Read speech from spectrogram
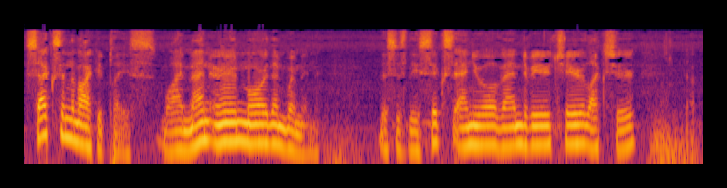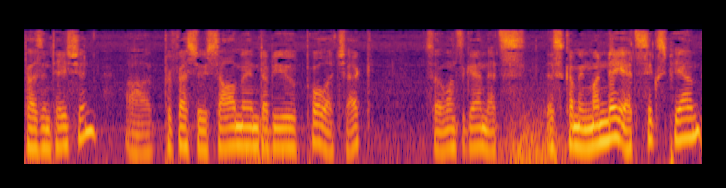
Sex in the Marketplace Why Men Earn More Than Women. This is the sixth annual Vanderveer Chair Lecture presentation. Uh, Professor Solomon W. Polachek. So, once again, that's this coming Monday at 6 p.m.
